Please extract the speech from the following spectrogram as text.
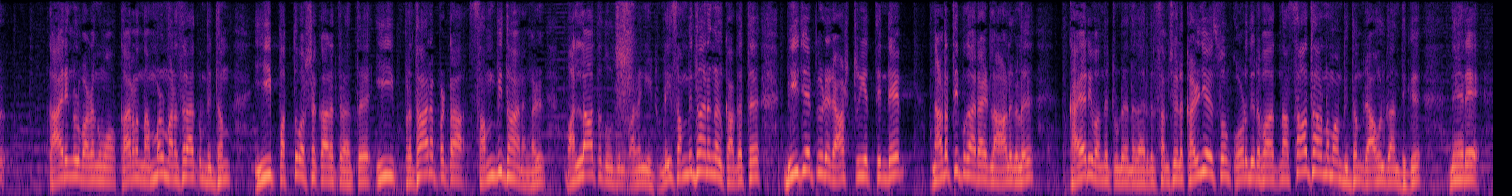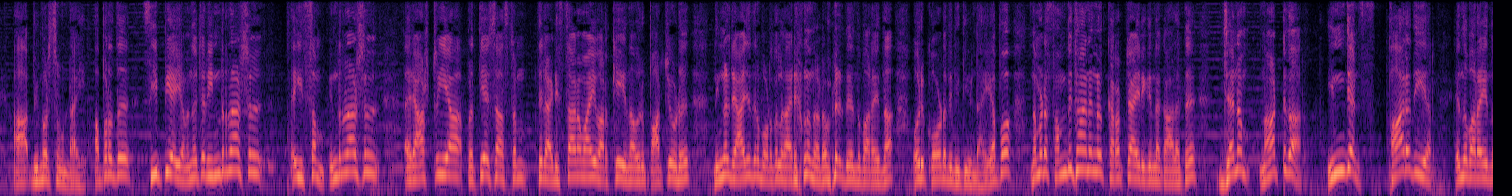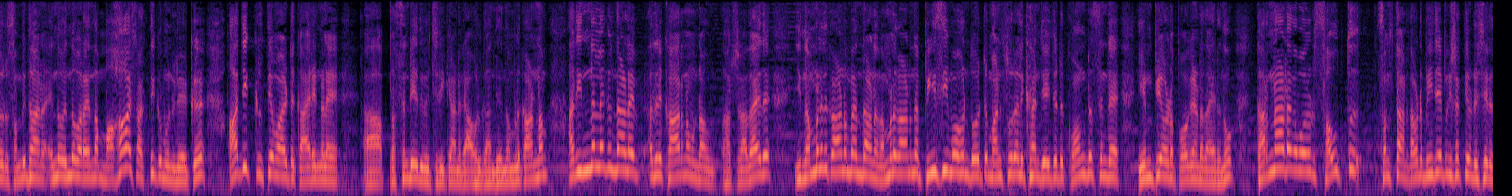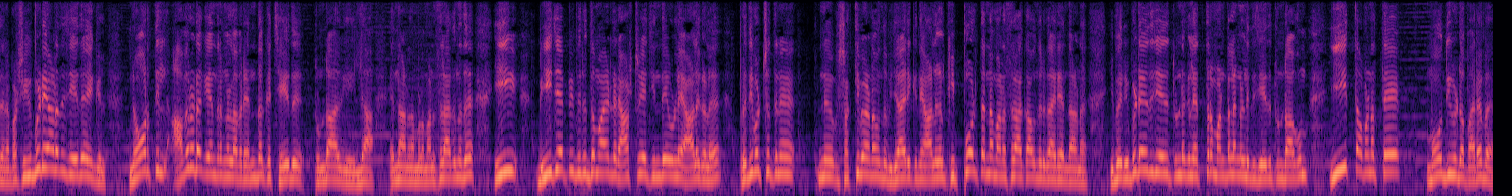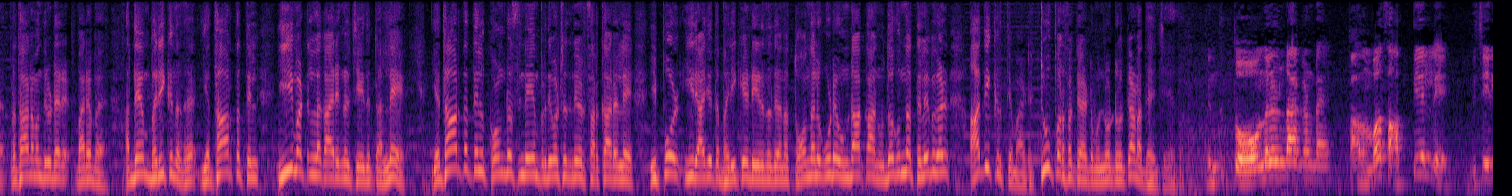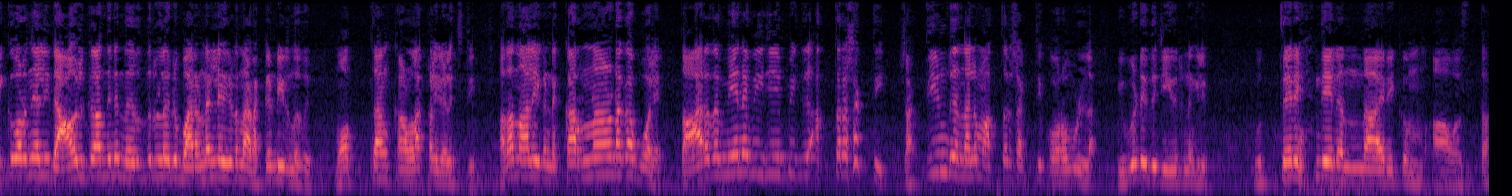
കാര്യങ്ങൾ വഴങ്ങുമോ? കാരണം നമ്മൾ മനസ്സിലാക്കും വിധം ഈ പത്ത് വർഷക്കാലത്തിനകത്ത് ഈ പ്രധാനപ്പെട്ട സംവിധാനങ്ങൾ വല്ലാത്ത തോതിൽ വഴങ്ങിയിട്ടുണ്ട്. ഈ സംവിധാനങ്ങൾക്കകത്ത് ബി ജെ പിയുടെ രാഷ്ട്രീയത്തിന്റെ നടത്തിപ്പുകാരായിട്ടുള്ള ആളുകൾ കയറി വന്നിട്ടുണ്ട് എന്ന കാര്യത്തിൽ സംശയമില്ല. കഴിഞ്ഞ ദിവസവും കോടതിയുടെ ഭാഗത്ത് നിന്ന് അസാധാരണമാം വിധം രാഹുൽ ഗാന്ധിക്ക് നേരെ വിമർശനം വിമർശനമുണ്ടായി അപ്പുറത്ത് സി പി ഐ എം എന്ന് വെച്ചാൽ ഇന്റർനാഷണൽ ഇസം ഇന്റർനാഷണൽ രാഷ്ട്രീയ പ്രത്യയശാസ്ത്രത്തിൽ അടിസ്ഥാനമായി വർക്ക് ചെയ്യുന്ന ഒരു പാർട്ടിയോട് നിങ്ങൾ രാജ്യത്തിന് പുറത്തുള്ള കാര്യങ്ങൾ നടപെടരുത് എന്ന് പറയുന്ന ഒരു കോടതി വിധി ഉണ്ടായി. അപ്പോൾ നമ്മുടെ സംവിധാനങ്ങൾ കറപ്റ്റ് ആയിരിക്കുന്ന കാലത്ത് ജനം നാട്ടുകാർ ഇന്ത്യൻസ് ഭാരതീയർ എന്ന് പറയുന്ന ഒരു സംവിധാനം എന്ന് പറയുന്ന മഹാശക്തിക്ക് മുന്നിലേക്ക് അതികൃത്യമായിട്ട് കാര്യങ്ങളെ പ്രസന്റ് ചെയ്ത് വെച്ചിരിക്കുകയാണ് രാഹുൽ ഗാന്ധി. നമ്മൾ കാണണം അത് ഇന്നല്ലെങ്കിൽ നാളെ അതിന് കാരണം ഉണ്ടാവും ഹർഷൻ അതായത് ഈ നമ്മളിത് കാണുമ്പോൾ എന്താണ്? നമ്മൾ കാണുന്ന പി സി മോഹൻ തോറ്റ് മൻസൂർ അലിഖാൻ ജയിച്ചിട്ട് കോൺഗ്രസിന്റെ എം പി അവിടെ പോകേണ്ടതായിരുന്നു. കർണാടക പോലൊരു സൗത്ത് സംസ്ഥാനത്ത് അവിടെ ബി ജെ പി ശക്തിയുണ്ട് ശരി തന്നെ പക്ഷേ ഇത് ചെയ്തതെങ്കിൽ നോർത്തിൽ അവരുടെ കേന്ദ്രങ്ങൾ അവർ എന്തൊക്കെ ചെയ്തിട്ടുണ്ടാകുകയില്ല എന്നാണ് നമ്മൾ മനസ്സിലാക്കുന്നത്. ഈ ബി ജെ പി വിരുദ്ധമായുള്ള രാഷ്ട്രീയ ചിന്തയുള്ള ആളുകൾ പ്രതിപക്ഷത്തിന് ശക്തി വേണമെന്ന് വിചാരിക്കുന്ന ആളുകൾക്ക് ഇപ്പോൾ തന്നെ മനസ്സിലാക്കാവുന്ന ഒരു കാര്യം എന്താണ്? ഇവർ ഇവിടെ ഇത് ചെയ്തിട്ടുണ്ടെങ്കിൽ എത്ര മണ്ഡലങ്ങൾ ഇത് ചെയ്തിട്ടുണ്ടാകും? ഈ തവണത്തെ മോദിയുടെ വരവ് പ്രധാനമന്ത്രിയുടെ വരവ് അദ്ദേഹം ഭരിക്കുന്നത് യഥാർത്ഥത്തിൽ ഈ മറ്റുള്ള കാര്യങ്ങൾ ചെയ്തിട്ടല്ലേ? യഥാർത്ഥത്തിൽ കോൺഗ്രസിന്റെയും പ്രതിപക്ഷത്തിന്റെയും സർക്കാരല്ലേ ഇപ്പോൾ ഈ രാജ്യത്ത് ഭരിക്കേണ്ടിയിരുന്നത് എന്ന തോന്നൽ കൂടെ ഉണ്ടാക്കാൻ ഉതകുന്ന തെളിവുകൾ അതികൃത്യമായിട്ട് ടു പെർഫെക്റ്റ് ആയിട്ട് മുന്നോട്ട് വെക്കാണ് അദ്ദേഹം ചെയ്തത് എന്ത് തോന്നലുണ്ടാക്കണ്ടേ? സംഭവം സത്യല്ലേ? ഇത് ശരിക്കും പറഞ്ഞാൽ രാഹുൽ ഗാന്ധിന്റെ നേതൃത്വത്തിലുള്ള ഒരു ഭരണല്ലേ ഇവിടെ നടക്കേണ്ടിയിരുന്നത്? മൊത്തം കള്ളക്കളി കളിച്ചിട്ട്. അതാ നാലേക്കണ്ടേ കർണാടക പോലെ താരതമ്യേന ബി ജെ പിക്ക് അത്ര ശക്തി ശക്തിയുണ്ട് എന്നാലും അത്ര ശക്തി കുറവുള്ള ഇവിടെ ഇത് ചെയ്തിട്ടുണ്ടെങ്കിൽ ഉത്തരേന്ത്യയിൽ എന്തായിരിക്കും അവസ്ഥ?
